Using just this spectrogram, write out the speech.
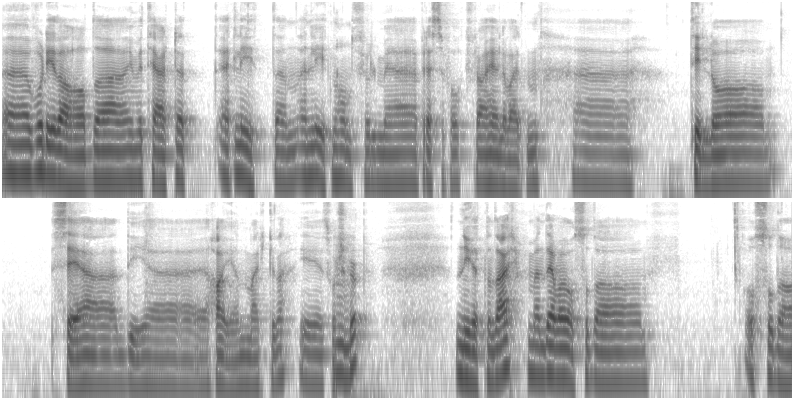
Eh, hvor de da hadde invitert et, et liten, en liten håndfull med pressefolk fra hele verden eh, til å se de eh, high end-merkene i Swatch Group. Nyhetene der. Men det var jo også da også da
